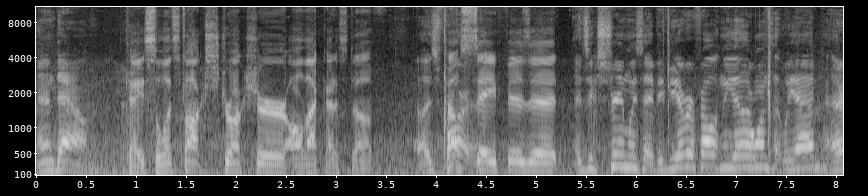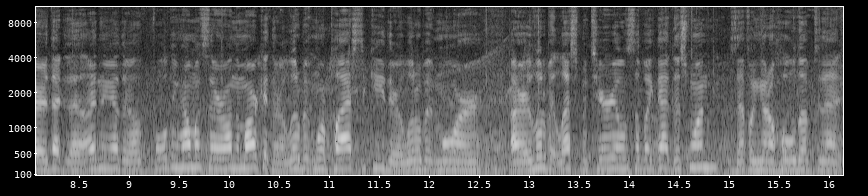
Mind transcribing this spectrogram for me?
and down. Okay, so let's talk structure, all that kind of stuff. Uh, As How safe is it? It's extremely safe. Have you ever felt in the other ones that we had, or that uh, any other folding helmets that are on the market? They're a little bit more plasticky. They're a little bit more, or a little bit less material and stuff like that. This one is definitely going to hold up to that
